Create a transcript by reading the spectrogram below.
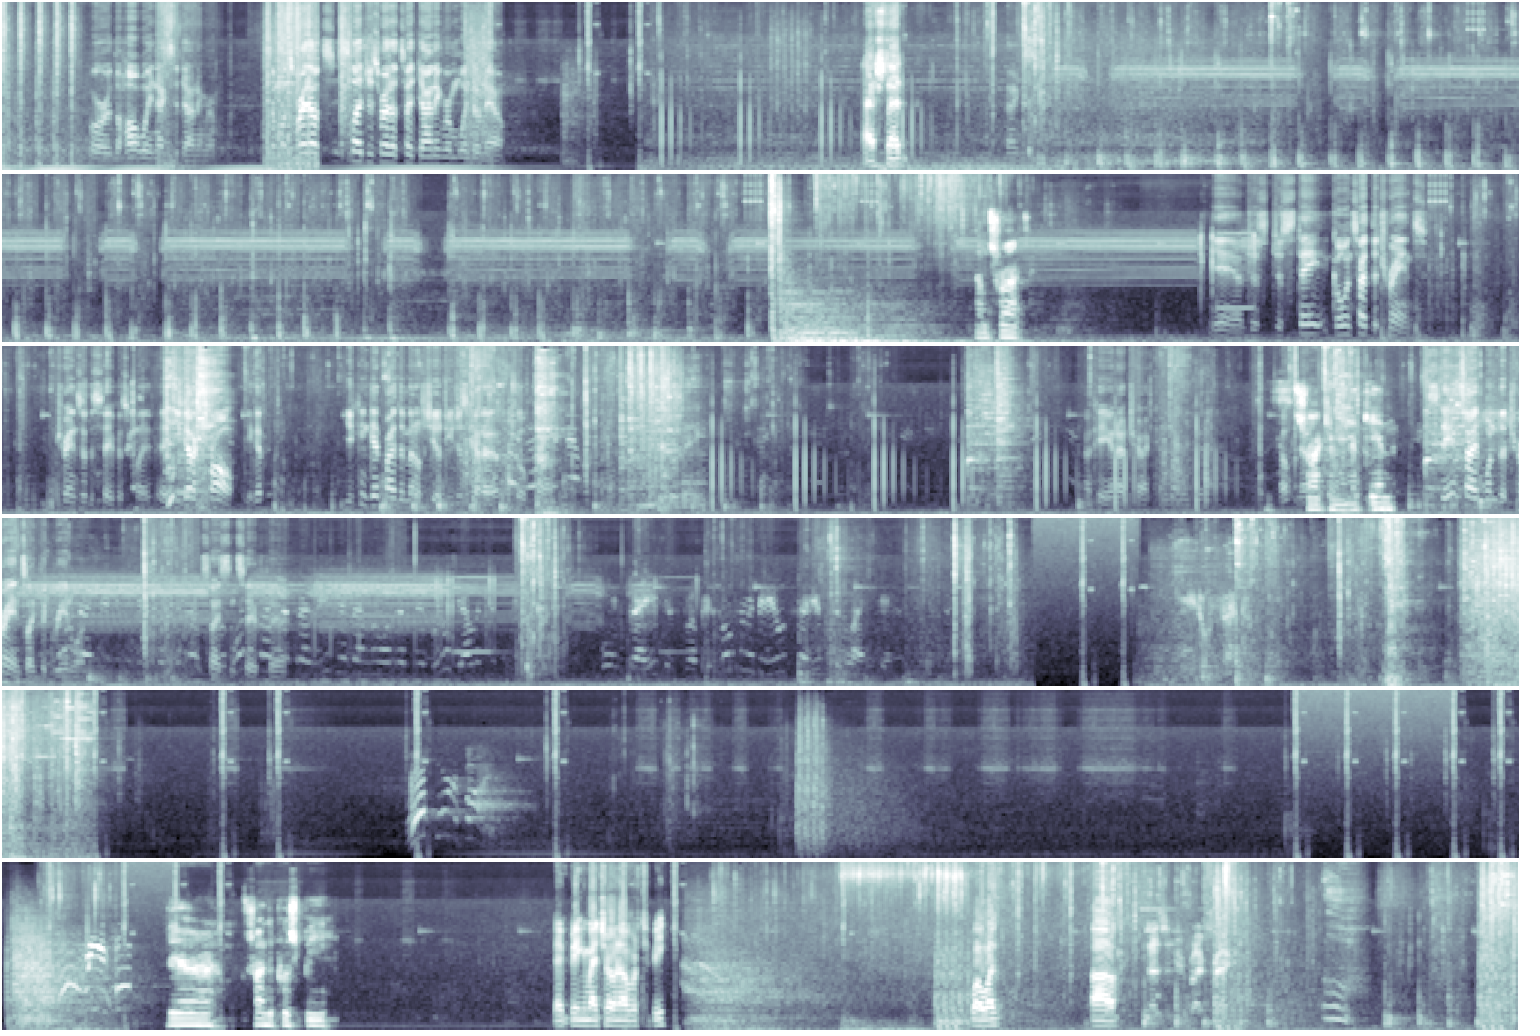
Or the hallway next to dining room. Someone's right out... Sledge is right outside dining room window now. Ash dead. I'm tracked. Yeah, just just stay... Go inside the trains. Trains are the safest place. Uh, you gotta crawl. You got... You can get by the middle shield, you just gotta go prone. Okay, you're not tracking. Good. It's Oh, no. tracking me again. Stay inside one of the trains, like the green one. It's nice and safe there. They're trying to push B. They're bringing my drone over to B. What was? Oh, That's a new right frag.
